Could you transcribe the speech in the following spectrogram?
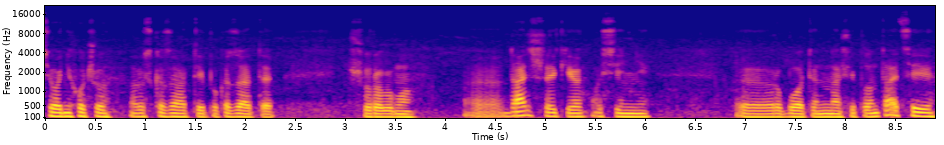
сьогодні хочу розказати і показати, що робимо е, далі, які осінні е, роботи на нашій плантації. Е,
